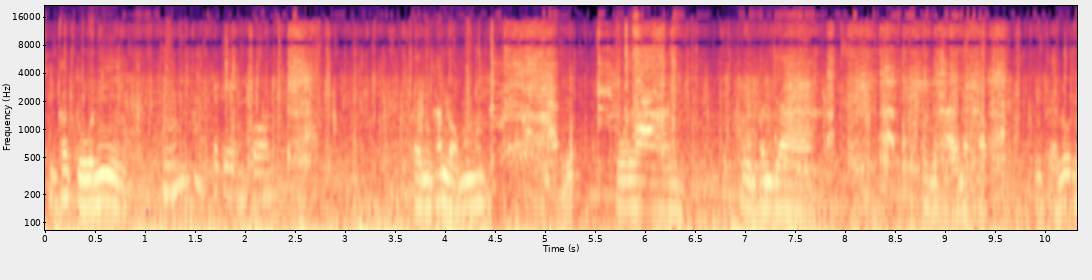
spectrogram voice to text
ซึ่งข้าวตูนี่หืมกระเด็นก่อน เป็นขนมโบราณภูมิปัญญาคนไทยนะครับตั้งแต่รุ่น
